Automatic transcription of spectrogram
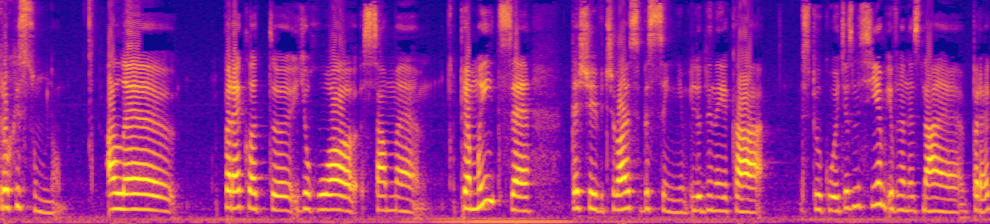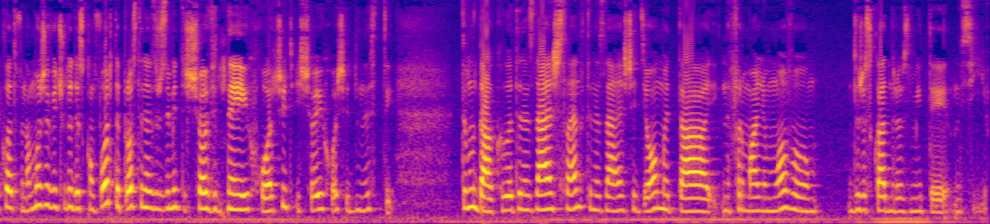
трохи сумно. Але переклад е, його саме прямий це те, що я відчуваю себе синім. І людина, яка спілкується з носієм, і вона не знає переклад, вона може відчути дискомфорт і просто не зрозуміти, що від неї хочуть і що їй хочуть донести. Тому так, коли ти не знаєш сленг, ти не знаєш ідіоми та неформальну мову, дуже складно розуміти носіїв.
